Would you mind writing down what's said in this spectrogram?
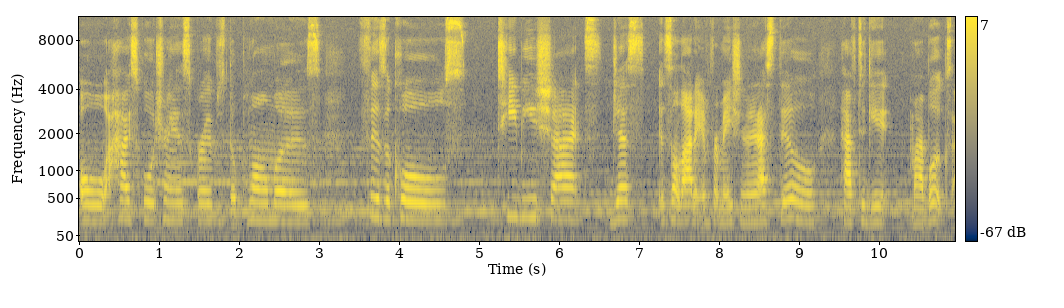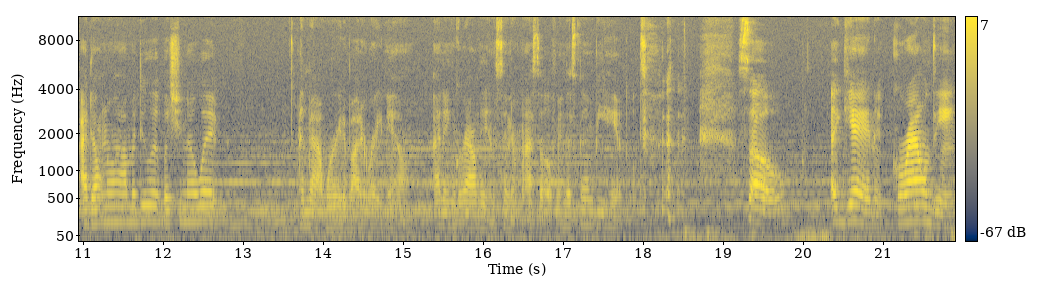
old high school transcripts, diplomas, physicals, TB shots. Just, it's a lot of information, and I still have to get my books. I don't know how I'm gonna do it, but you know what? I'm not worried about it right now. I didn't ground it and center myself, and it's gonna be handled. so, again, grounding.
